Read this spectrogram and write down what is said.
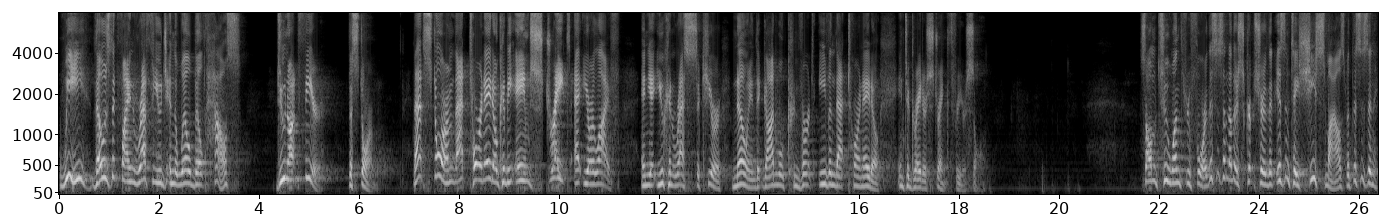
We, those that find refuge in the well built house, do not fear the storm. That storm, that tornado could be aimed straight at your life. And yet you can rest secure knowing that God will convert even that tornado into greater strength for your soul. Psalm 2, 1 through 4. This is another scripture that isn't a she smiles, but this is an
